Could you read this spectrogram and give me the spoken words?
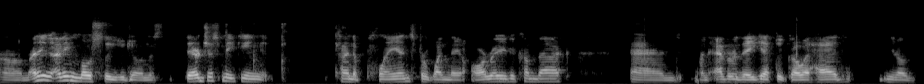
Um, I think I think most leagues are doing this. They're just making kind of plans for when they are ready to come back, and whenever they get to go ahead, you know,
